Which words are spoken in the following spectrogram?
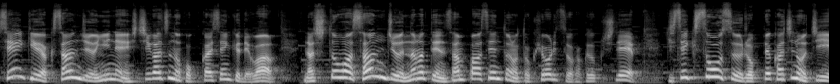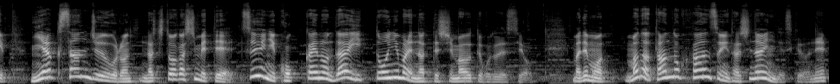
1932年7月の国会選挙ではナチ党は37.3%の得票率を獲得して議席総数608のうち230をナチ党が占めてついに国会の第1党にまでなってしまうということですよ、まあ、でもまだ単独過半数に達しないんですけどね。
